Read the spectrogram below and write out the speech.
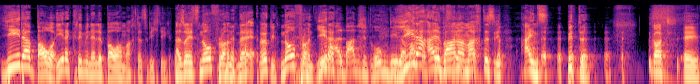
jeder Bauer, jeder kriminelle Bauer macht das richtig. Also jetzt no front, ne? Wirklich, no front. jeder, Jeder, albanische Drogendealer. jeder macht Albaner macht das richtig. Heinz, bitte. Gott, ey,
